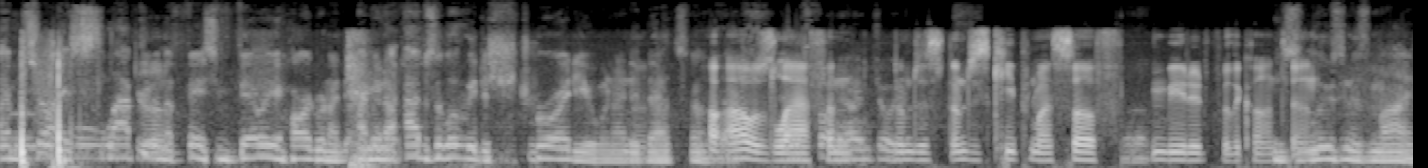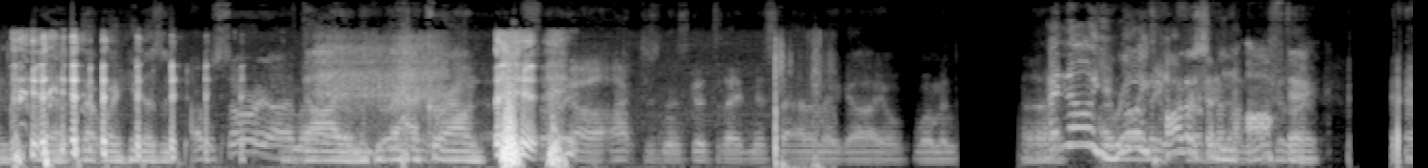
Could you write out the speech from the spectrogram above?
I'm sure I slapped you in the face very hard when I. did- I mean, I absolutely destroyed you when I did that. So I, I was It was laughing. I I'm just I'm just keeping myself muted for the content. he's content. losing his mind. that, that way he doesn't I'm sorry I'm die in the background. sorry our actors isn't as good today, Mr. Anime guy or woman. Uh, I know you I'm really learning taught us on an off day. Yeah,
